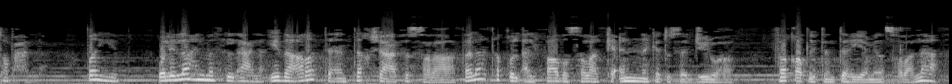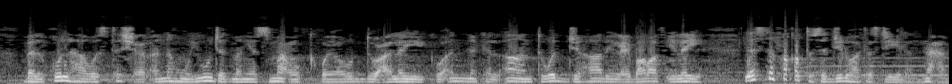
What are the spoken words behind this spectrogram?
طبعا لا. طيب ولله المثل الأعلى. إذا أردت أن تخشع في الصلاة فلا تقل ألفاظ الصلاة كأنك تسجلها فقط لتنتهي من الصلاة. لا بل قلها واستشعر أنه يوجد من يسمعك ويرد عليك وأنك الآن توجه هذه العبارات إليه. لست فقط تسجلها تسجيلا. نعم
